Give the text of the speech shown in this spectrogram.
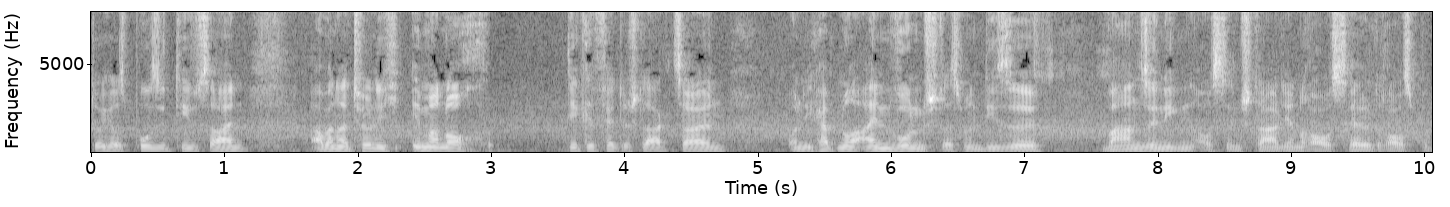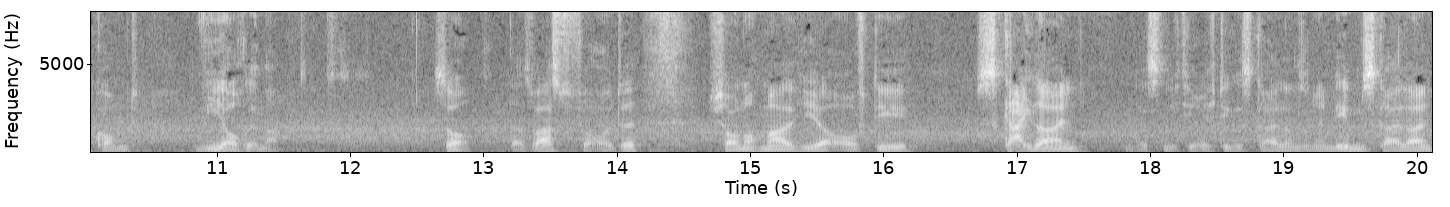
durchaus positiv sein. Aber natürlich immer noch dicke, fette Schlagzeilen. Und ich habe nur einen Wunsch, dass man diese Wahnsinnigen aus den Stadien raushält, rausbekommt, wie auch immer. So, das war's für heute. schau noch mal hier auf die Skyline. Das ist nicht die richtige Skyline, sondern neben Skyline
